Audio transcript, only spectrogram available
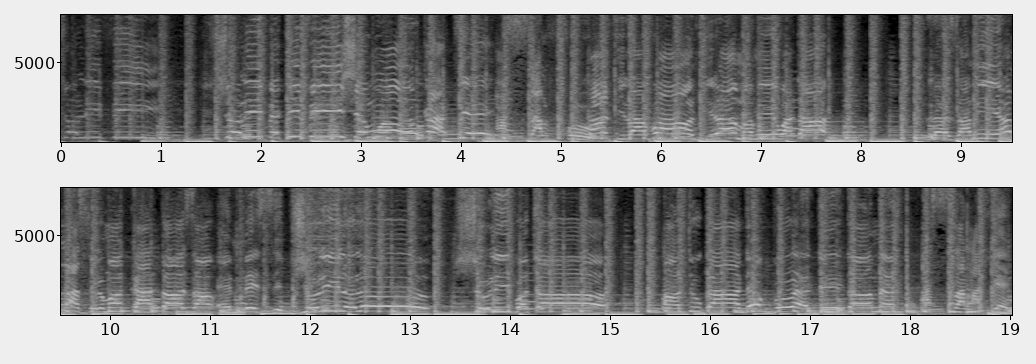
Jolie fille, jolie petite fille chez moi au quartier. À Salfo. Quand il la voit, on dira Mami Wata. Les amis, elle a seulement 14 ans. Eh, mais c'est joli lolo, joli bocha. En tout cas, de beau est dedans même. À Salayek.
